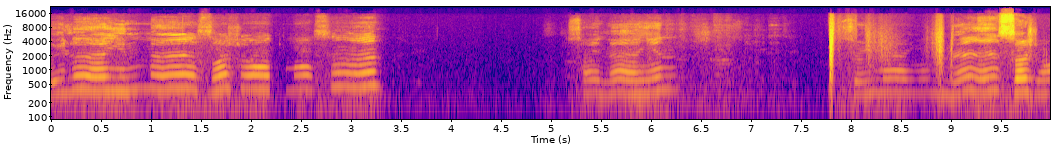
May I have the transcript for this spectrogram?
Söyleyin mesaj atmasın. Söyleyin. Söyleyin mesaj atmasın.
